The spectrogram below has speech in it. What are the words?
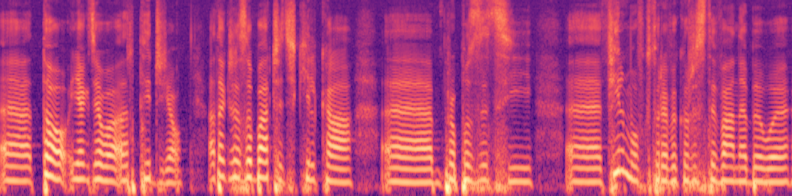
e, to, jak działa Artigio, a także zobaczyć kilka e, propozycji filmów, które wykorzystywane były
